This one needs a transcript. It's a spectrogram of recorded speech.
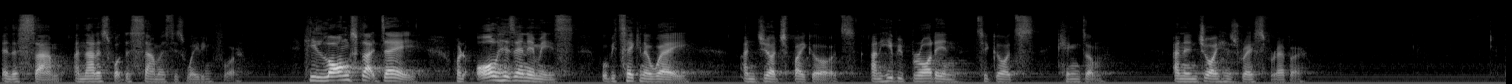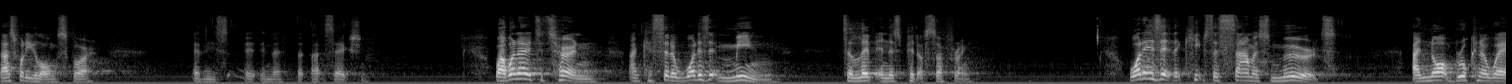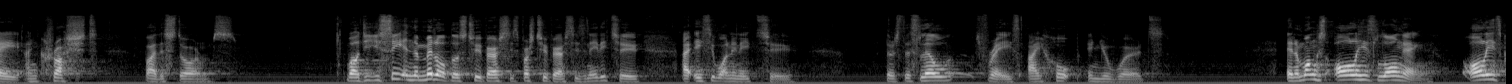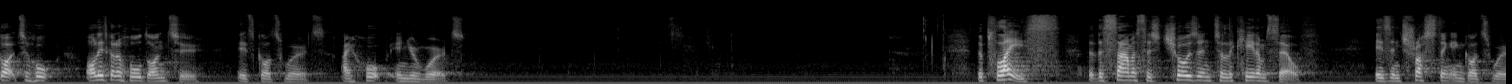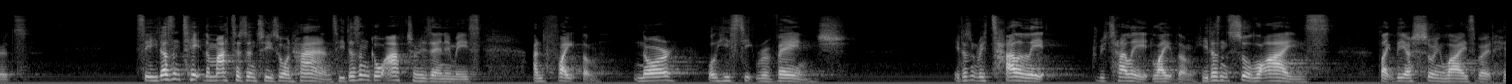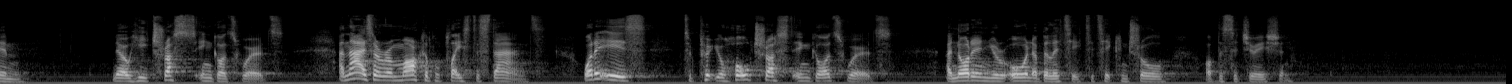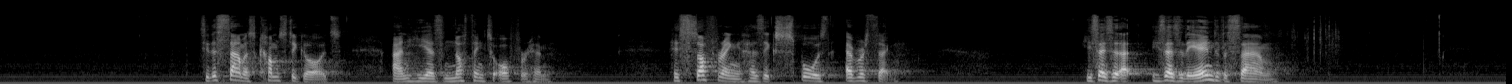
in this psalm, and that is what the psalmist is waiting for. He longs for that day when all his enemies will be taken away and judged by God, and he'll be brought in to God's kingdom and enjoy his rest forever. That's what he longs for in, these, in that, that section. Well, I want now to turn and consider what does it mean to live in this pit of suffering? What is it that keeps the psalmist moored and not broken away and crushed by the storms? Well, do you see in the middle of those two verses, first two verses in 82, uh, 81 and 82, there's this little phrase, I hope in your words. And amongst all his longing, all he's got to hope, all he's got to hold on to is God's words. I hope in your words. The place that the psalmist has chosen to locate himself is in trusting in God's words. See, he doesn't take the matters into his own hands. He doesn't go after his enemies and fight them, nor will he seek revenge. He doesn't retaliate, retaliate like them. He doesn't sow lies like they are sowing lies about him. No, he trusts in God's words. And that is a remarkable place to stand. What it is to put your whole trust in God's words and not in your own ability to take control of the situation. See, this psalmist comes to God and he has nothing to offer him. His suffering has exposed everything. He says at, he says at the end of the psalm,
